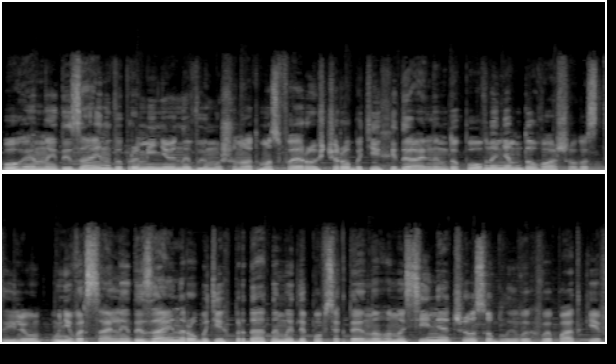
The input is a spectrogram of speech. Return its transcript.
Богемний дизайн випромінює невимушену атмосферу, що робить їх ідеальним доповненням до вашого стилю. Універсальний дизайн робить їх придатними для повсякденного носіння чи особливих випадків.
